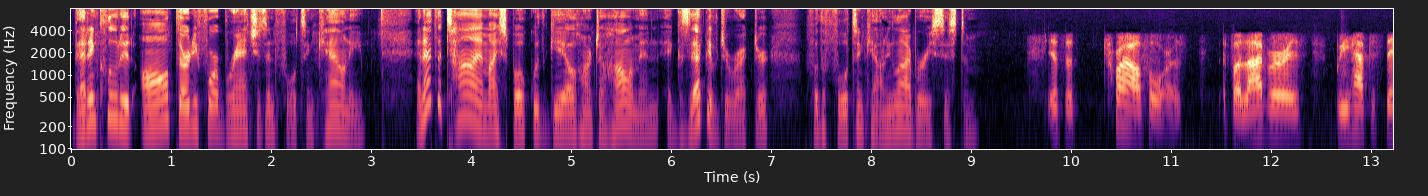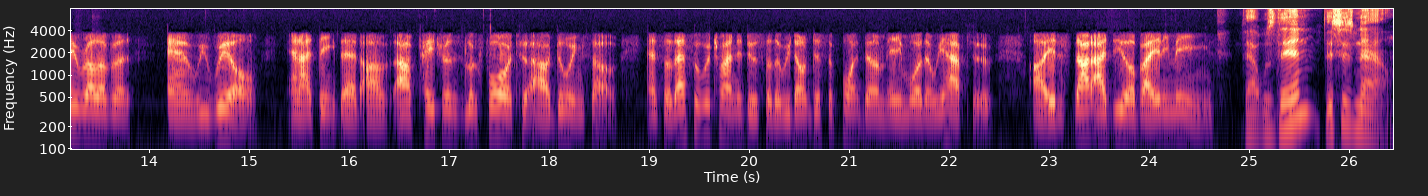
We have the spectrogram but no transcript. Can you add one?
That included all 34 branches in Fulton County. And at the time, I spoke with Gail Hunter Holloman, Executive Director for the Fulton County Library System. It's a trial for us. For libraries, we have to stay relevant, and we will and I think that uh, our patrons look forward to our doing so. And so that's what we're trying to do so that we don't disappoint them any more than we have to. Uh, it is not ideal by any means. That was then. This is now.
